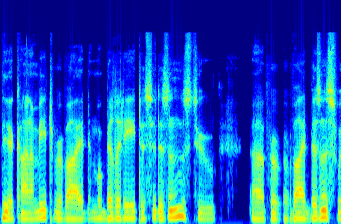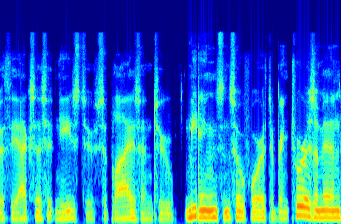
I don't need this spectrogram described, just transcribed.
the economy, to provide mobility to citizens, to uh, provide business with the access it needs to supplies and to meetings and so forth, to bring tourism in,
